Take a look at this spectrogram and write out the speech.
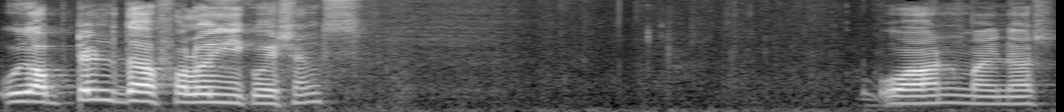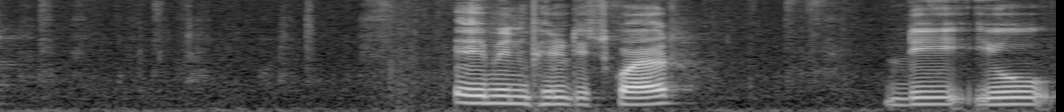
we obtained the following equations 1 minus m infinity square d u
